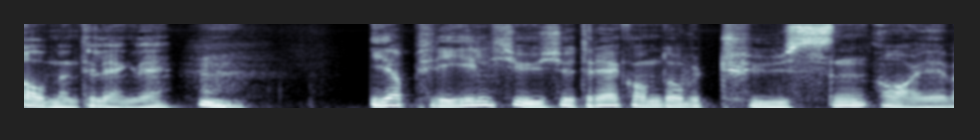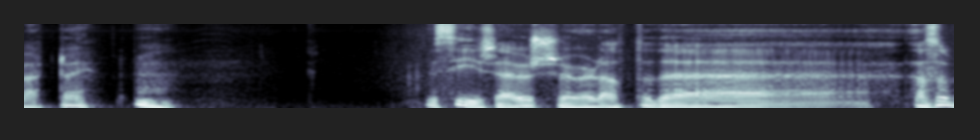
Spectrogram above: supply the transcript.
allment tilgjengelig. I april 2023 kom det over 1000 AI-verktøy. Det sier seg jo sjøl at det altså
